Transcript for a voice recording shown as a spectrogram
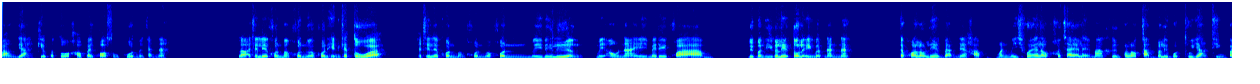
บางอย่างเกี่ยวกับตัวเขาไปพอสมควรเหมือนกันนะ เราอาจจะเรียกคนบางคนว่าคนเห็นแก่ตัว อาจจะเรียกคนบางคนว่าคนไม่ได้เรื่อง ไม่เอาไหนไม่ได้ความ หรือบางทีก็เรียกตัวเราเองแบบนั้นนะแต่พอเราเรียกแบบเนี้ยครับ มันไม่ช่วยให้เราเข้าใจอะไรมากขึ้น เพราะเราตัดบริบททุกอย่างทิ้งไป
